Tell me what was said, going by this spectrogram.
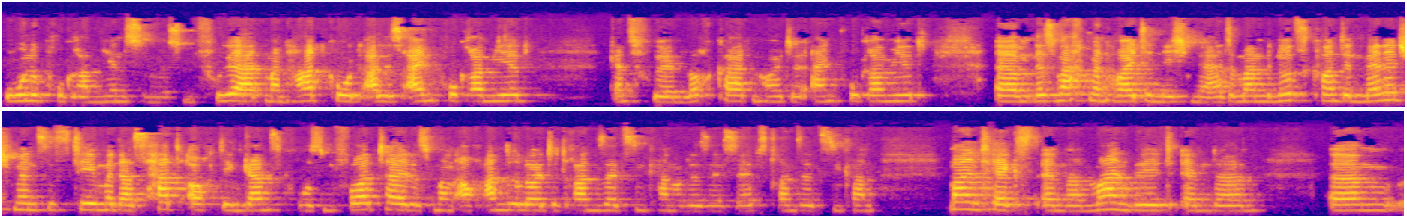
ohne programmieren zu müssen. Früher hat man Hardcode alles einprogrammiert, ganz früher in Lochkarten, heute einprogrammiert. Ähm, das macht man heute nicht mehr. Also man benutzt Content-Management-Systeme. Das hat auch den ganz großen Vorteil, dass man auch andere Leute dran setzen kann oder sich selbst dran setzen kann. Mal einen Text ändern, mal ein Bild ändern. Ähm,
